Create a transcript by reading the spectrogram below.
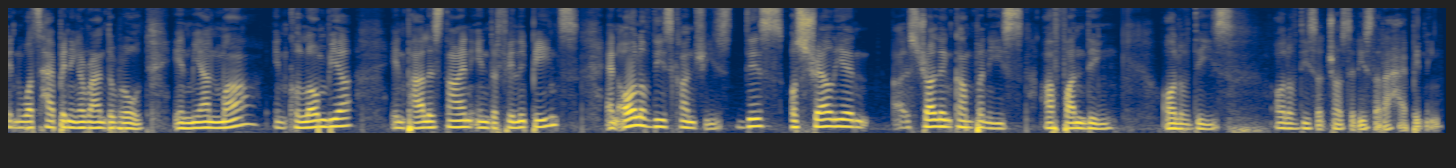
in what's happening around the world in Myanmar, in Colombia, in Palestine, in the Philippines, and all of these countries. These Australian Australian companies are funding all of these all of these atrocities that are happening.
